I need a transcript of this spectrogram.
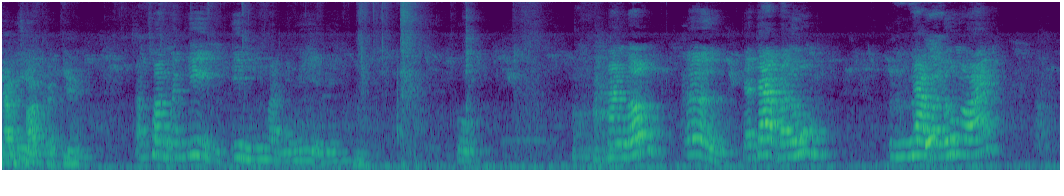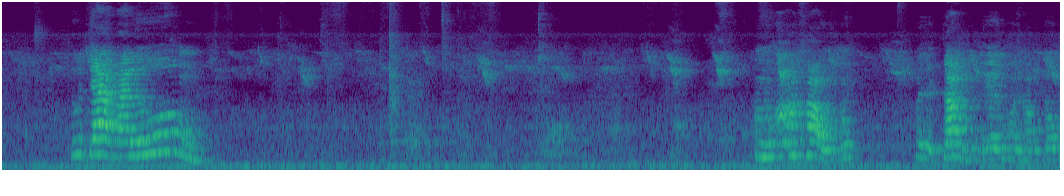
จ้ำซอสก็กินจ้ำซอสเมื่อกี้ก็กินมันบ่มีเลยอืมโอ้นั่งลงเออจ้าจ้าปลาลุงจ้าปลาลุงเอาไว้ทูจ้าปลาลุงอืมเอาเอาข้าวอืมไปจะจ้ำกินเองคนทำต้ม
